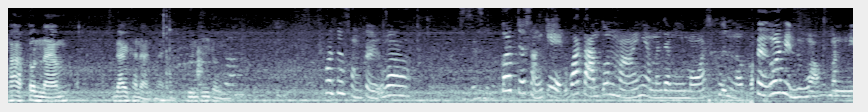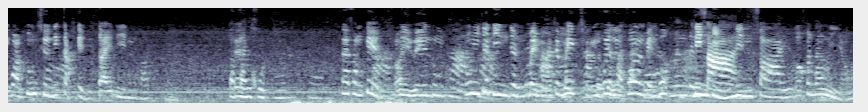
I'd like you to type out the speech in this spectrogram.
ภาพต้นน้ำได้ขนาดไหน พื้นที่ตรงนี้ ก็จะสังเกตว่า ก็จะสังเกตว่าตามต้นไม้เนี่ยมันจะมีมอสขึ้นแล้วก็แต่ก็เห็นถึงว่ามันมีความชุ่มชื้นที่กักเก็บอยู่ใต้ดินครับต่อการขุดนะแต่สังเกตบริเวณตรงตรงนี้จะดินจะใบไม้จะไม่ชั้นไม่ค่อยลึกเพราะมันเป็นพวกดินหินดินทรายก็ค่อนข้างเหนียวนิดนึง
